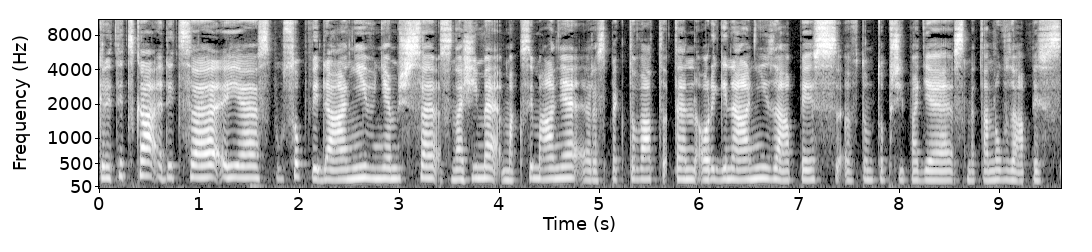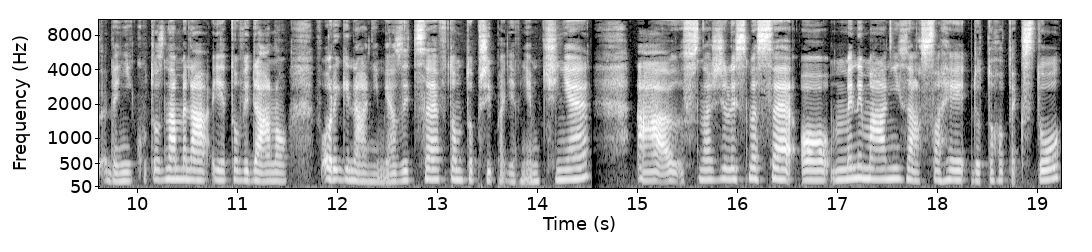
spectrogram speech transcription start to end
Kritická edice je způsob vydání, v němž se snažíme maximálně respektovat ten originální zápis, v tomto případě Smetanův zápis deníku. To znamená, je to vydáno v originálním jazyce, v tomto případě v Němčině a snažili jsme se o minimální zásahy do toho textu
